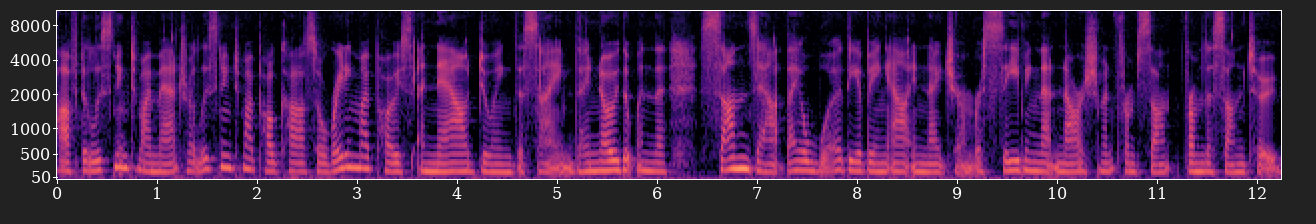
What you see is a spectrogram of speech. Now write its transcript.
after listening to my mantra, listening to my podcast, or reading my posts, are now doing the same. They know that when the sun's out, they are worthy of being out in nature and receiving that nourishment from sun from the sun too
